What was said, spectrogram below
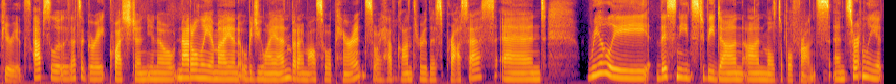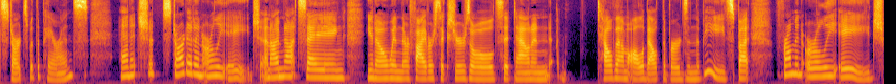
periods? Absolutely. That's a great question. You know, not only am I an OBGYN, but I'm also a parent. So I have gone through this process. And really, this needs to be done on multiple fronts. And certainly it starts with the parents. And it should start at an early age. And I'm not saying, you know, when they're five or six years old, sit down and tell them all about the birds and the bees, but from an early age,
